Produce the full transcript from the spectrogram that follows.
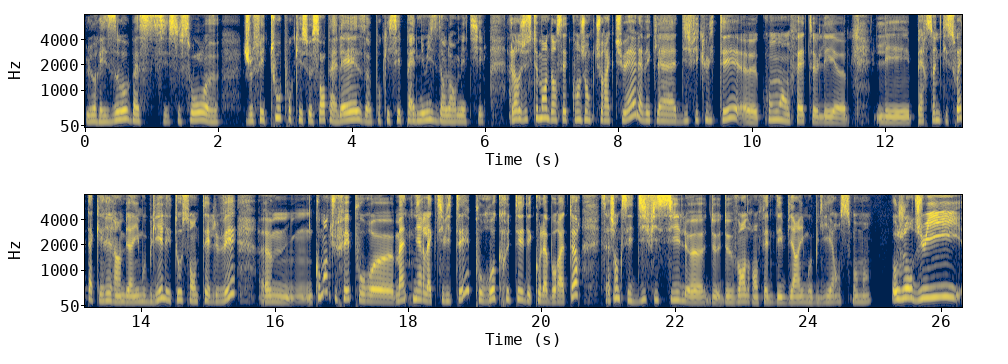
le réseau, bah, ce sont je fais tout pour qu'ils se sentent à l'aise, pour qu'ils s'épanouissent dans leur métier. Alors justement, dans cette conjoncture actuelle, avec la difficulté qu'ont en fait les, les personnes qui souhaitent acquérir un bien immobilier, les taux sont élevés. Euh, comment tu fais pour euh, maintenir l'activité, pour recruter des collaborateurs, sachant que c'est difficile euh, de, vendre en fait des biens immobiliers en ce moment? Aujourd'hui,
